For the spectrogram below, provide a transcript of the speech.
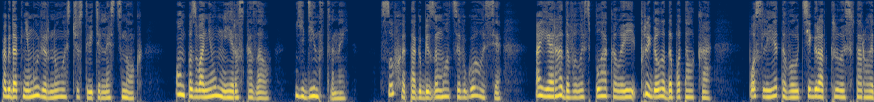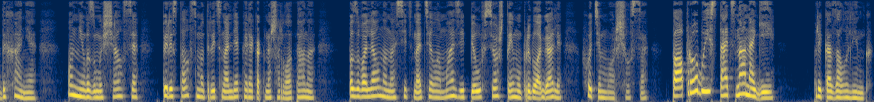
когда к нему вернулась чувствительность ног. Он позвонил мне и рассказал. Единственный. Сухо так, без эмоций в голосе, а я радовалась, плакала и прыгала до потолка — После этого у тигра открылось второе дыхание. Он не возмущался, перестал смотреть на лекаря, как на шарлатана, позволял наносить на тело мази, пил все, что ему предлагали, хоть и морщился. «Попробуй встать на ноги!» — приказал Линк.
